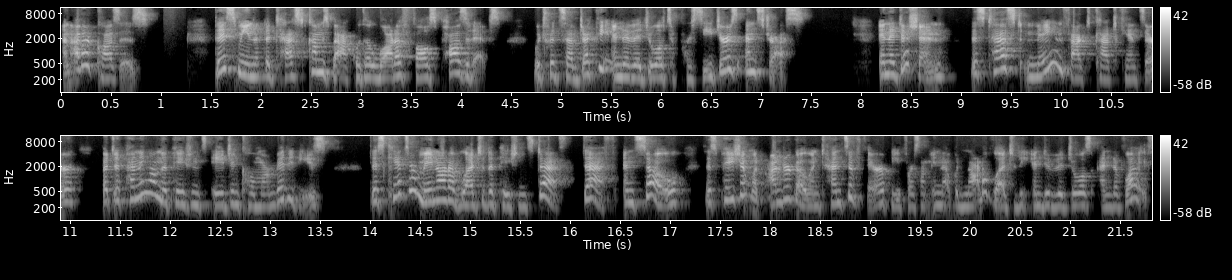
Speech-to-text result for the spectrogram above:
and other causes. This means that the test comes back with a lot of false positives, which would subject the individual to procedures and stress. In addition, this test may in fact catch cancer, but depending on the patient's age and comorbidities, this cancer may not have led to the patient's death, death, and so this patient would undergo intensive therapy for something that would not have led to the individual's end of life.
